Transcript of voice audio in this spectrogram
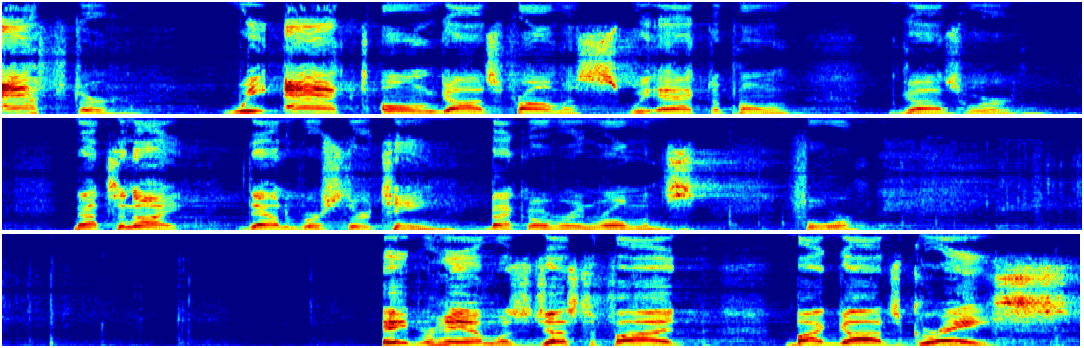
after we act on God's promise. We act upon God's word. Now, tonight, down to verse 13, back over in Romans 4. Abraham was justified by God's grace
